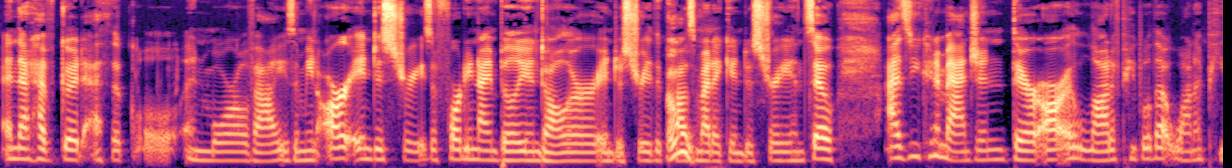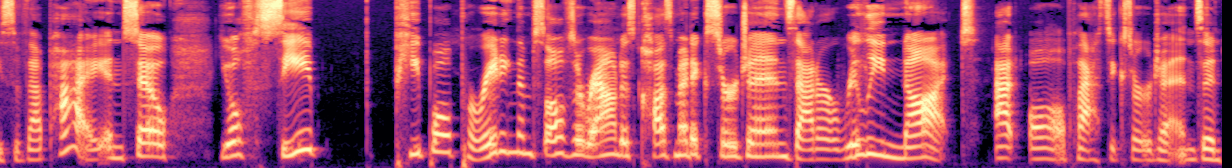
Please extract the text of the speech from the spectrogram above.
and that have good ethical and moral values. I mean, our industry is a $49 billion industry, the oh. cosmetic industry. And so, as you can imagine, there are a lot of people that want a piece of that pie. And so, you'll see people parading themselves around as cosmetic surgeons that are really not at all plastic surgeons. And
